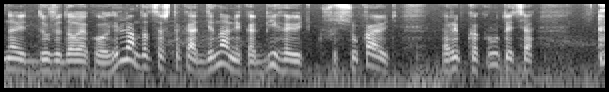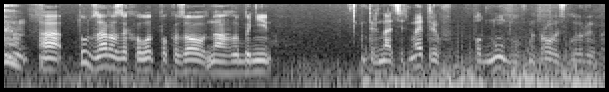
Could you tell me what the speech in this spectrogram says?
навіть дуже далеко. Гірлянда це ж така динаміка, бігають, щось шукають, рибка крутиться. А тут зараз захолод показав на глибині 13 метрів по дну двохметровий слой риби.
